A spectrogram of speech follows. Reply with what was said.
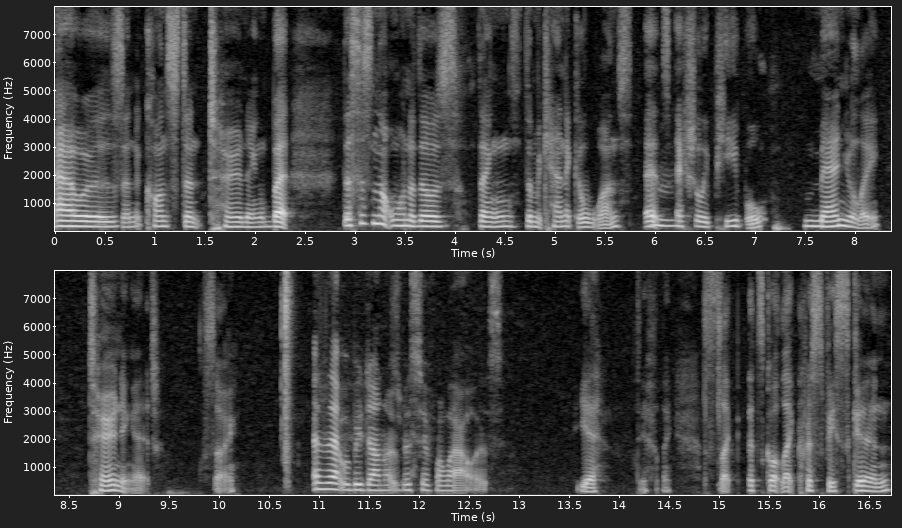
hours and a constant turning. But this is not one of those things, the mechanical ones. It's Mm. actually people manually turning it. So, And that would be done over several hours. yeah, definitely. It's like, it's got like crispy skin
